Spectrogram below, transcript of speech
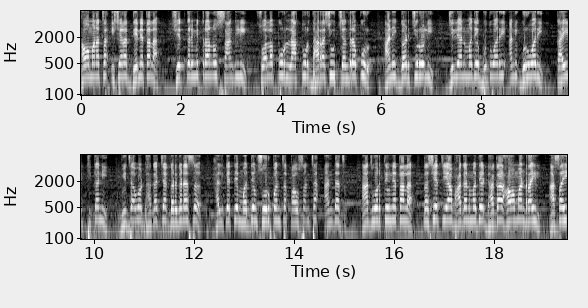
हवामानाचा इशारा देण्यात आला. शेतकरी मित्रांनो सांगली सोलापूर लातूर धाराशिव चंद्रपूर आणि गडचिरोली जिल्ह्यांमध्ये बुधवारी आणि गुरुवारी काही ठिकाणी विजा व ढगाच्या गडगडासह हलक्या ते मध्यम स्वरूपांचा पावसांचा अंदाज आज वर्तवण्यात आला. तसेच या भागांमध्ये ढगाळ हवामान राहील असाही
